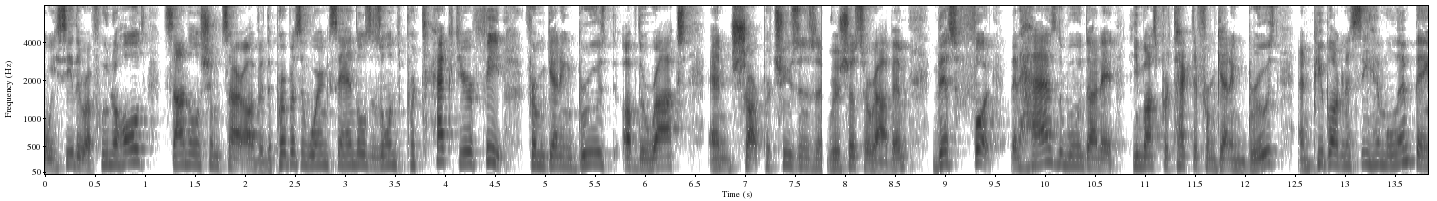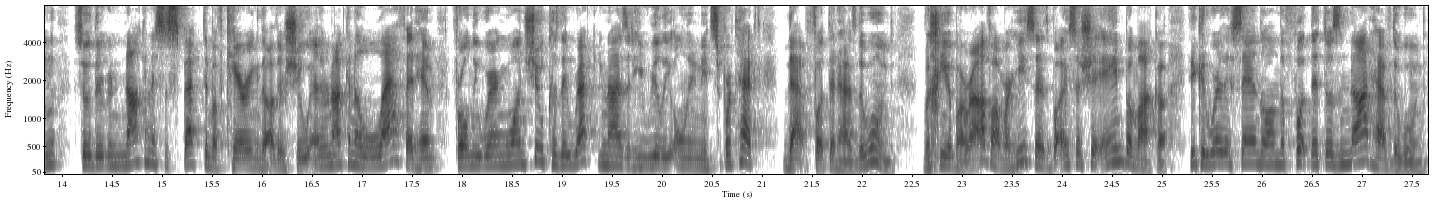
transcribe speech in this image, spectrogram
we see the Rav Huna holds, sandal shumtzar of it. The purpose of wearing sandals is only to protect your feet from getting bruised of the rocks and sharp protrusions in Rishus Harabim. This foot that has the wound on it, he must protect it from getting bruised, and people are going to see him limping, so they're not going to suspect him of carrying the other shoe, and they're not going to laugh at him for only wearing one shoe because they recognize that he really only needs to protect that foot that has the wound. V'chia barav amar, he says, ba'isa she'ein b'maka. He could wear the sandal on the foot that does not have the wound.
